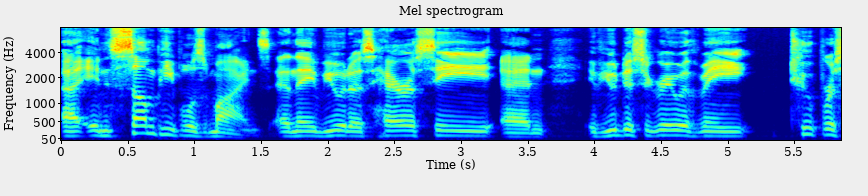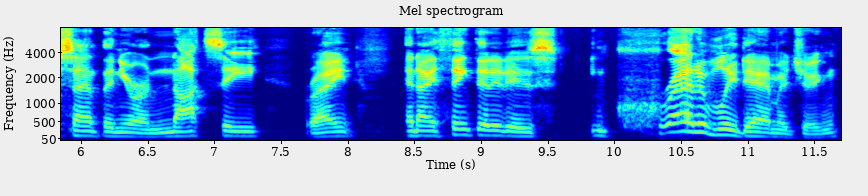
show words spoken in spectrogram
uh, in some people's minds, and they view it as heresy. And if you disagree with me, two percent, then you're a Nazi, right? And I think that it is incredibly damaging.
